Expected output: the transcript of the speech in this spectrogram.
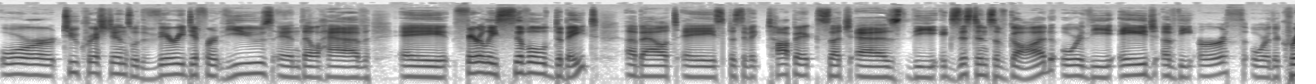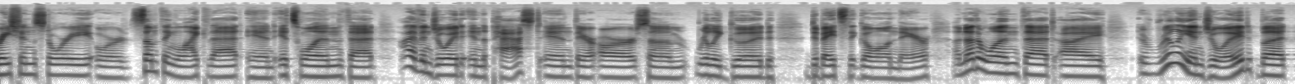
or two Christians with very different views, and they'll have a fairly civil debate about a specific topic, such as the existence of God, or the age of the earth, or the creation story, or something like that. And it's one that I've enjoyed in the past, and there are some really good debates that go on there. Another one that I really enjoyed, but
